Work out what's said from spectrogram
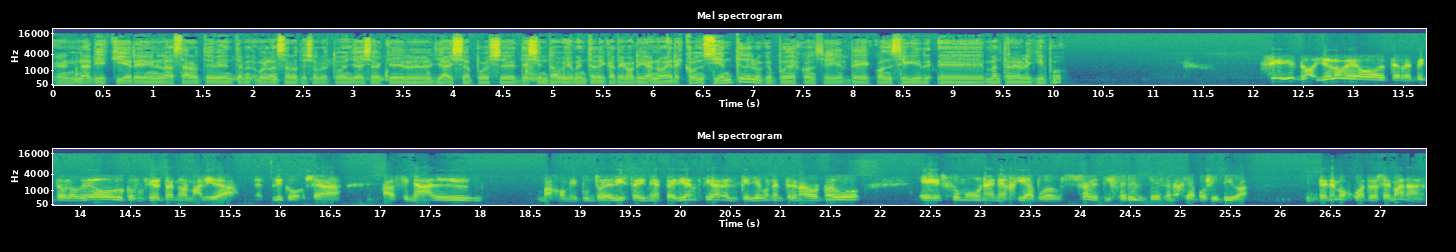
eh, nadie quiere en Lanzarote, evidentemente, bueno, Lanzarote sobre todo en Yaisa, que el Yaisa pues eh, descienda obviamente de categoría. ¿No eres consciente de lo que puedes conseguir, de conseguir mantener el equipo? Sí, no, yo lo veo, te repito, lo veo con cierta normalidad, me explico. O sea, al final, bajo mi punto de vista y mi experiencia, el que llegue un entrenador nuevo es como una energía, pues, ¿sabes? Diferente, es energía positiva. Tenemos cuatro semanas.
